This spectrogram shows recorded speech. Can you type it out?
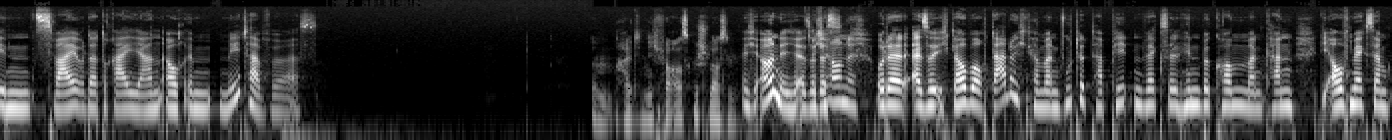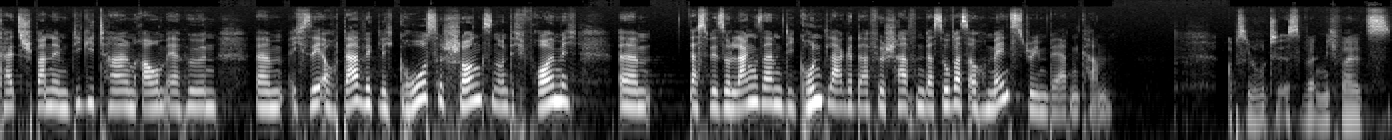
in zwei oder drei Jahren auch im Metaverse. Ähm, halte ich nicht für ausgeschlossen. Ich auch nicht. Also ich das, auch nicht. Oder also ich glaube auch dadurch kann man gute Tapetenwechsel hinbekommen. Man kann die Aufmerksamkeitsspanne im digitalen Raum erhöhen. Ähm, ich sehe auch da wirklich große Chancen und ich freue mich, ähm, dass wir so langsam die Grundlage dafür schaffen, dass sowas auch Mainstream werden kann. Absolut. Ist nicht, weil es,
